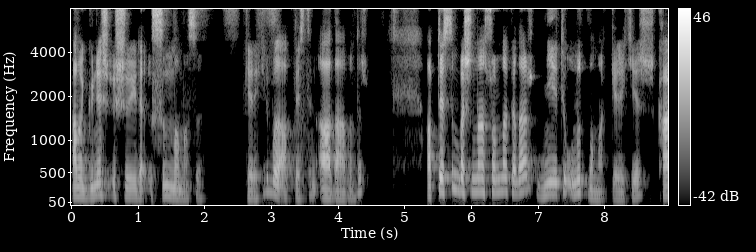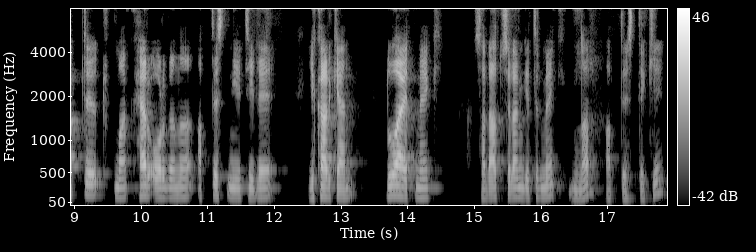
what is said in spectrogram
Ama güneş ışığıyla ısınmaması gerekir. Bu da abdestin adabıdır. Abdestin başından sonuna kadar niyeti unutmamak gerekir. Kalpte tutmak, her organı abdest niyetiyle yıkarken dua etmek, salatü selam getirmek bunlar abdestteki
